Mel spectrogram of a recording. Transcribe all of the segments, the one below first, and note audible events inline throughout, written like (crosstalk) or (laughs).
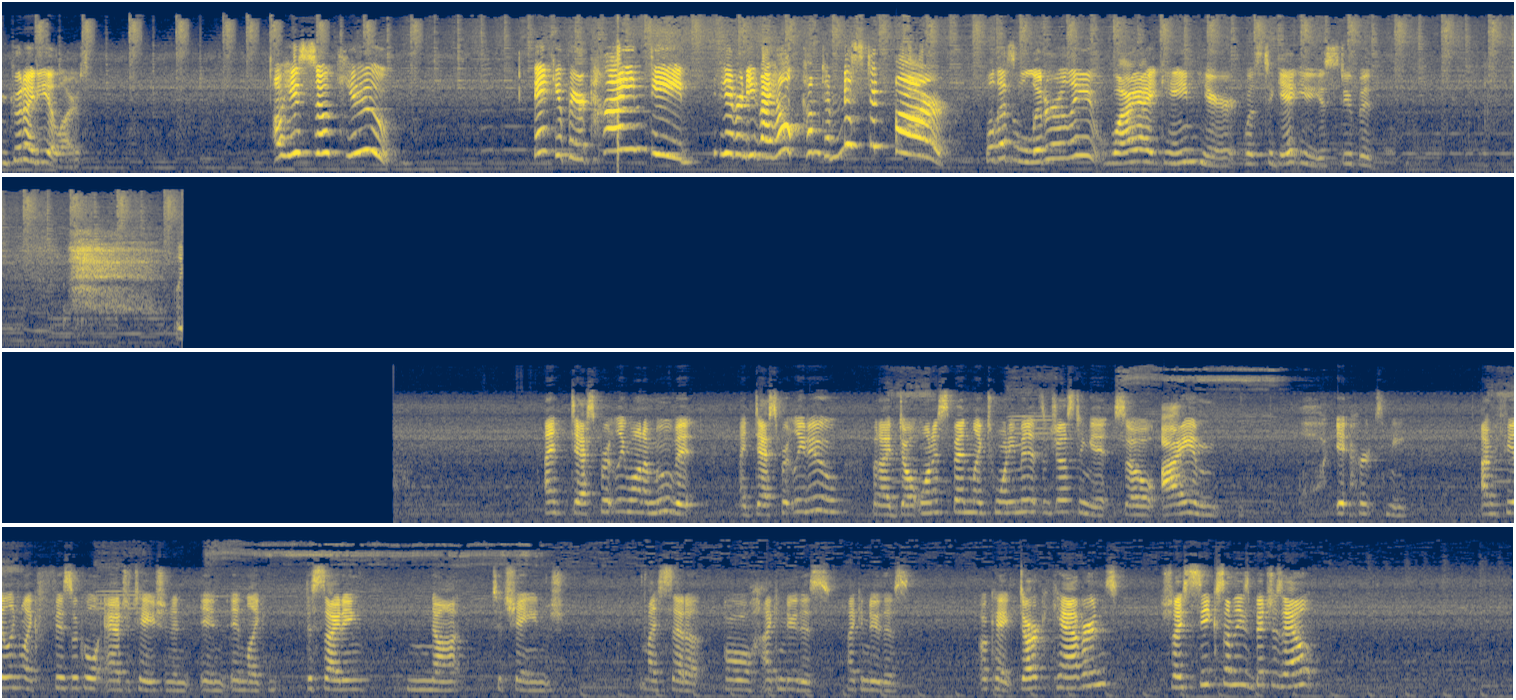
Good idea, Lars. Oh, he's so cute. Thank you for your kind deed. If you ever need my help, come to Mistafar. Well, that's literally why I came here, was to get you, you stupid... I desperately want to move it. I desperately do but I don't want to spend like 20 minutes adjusting it, so I am. Oh, (sighs) it hurts me. I'm feeling like physical agitation in, in, in like deciding not to change my setup. Oh, I can do this. I can do this. Okay, dark caverns. Should I seek some of these bitches out?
